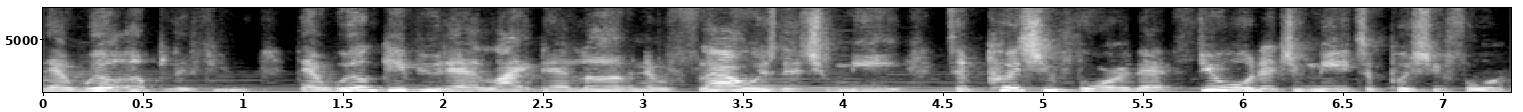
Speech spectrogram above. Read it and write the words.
that will uplift you, that will give you that light, that love, and them flowers that you need to push you forward, that fuel that you need to push you forward.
